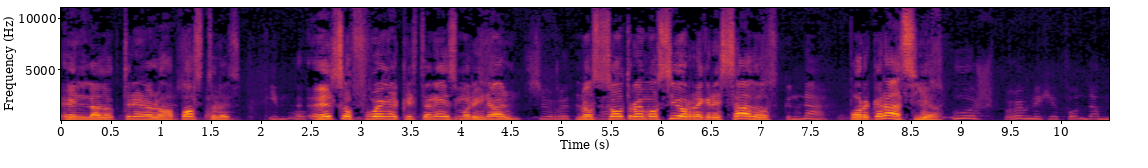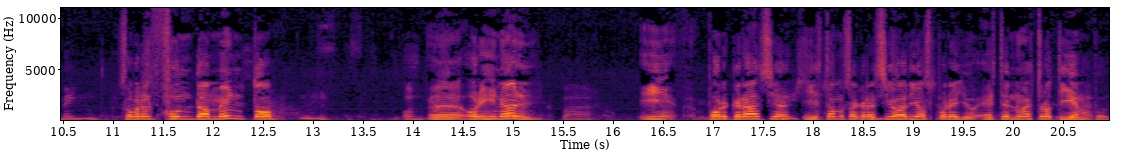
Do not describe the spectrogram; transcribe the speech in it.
en la doctrina de los apóstoles. Eso fue en el cristianismo original. Nosotros hemos sido regresados por gracia sobre el fundamento eh, original y por gracia y estamos agradecidos a Dios por ello. Este es nuestro tiempo,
